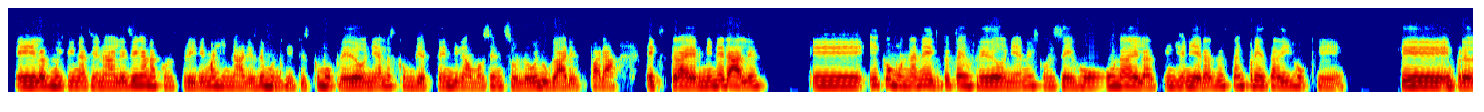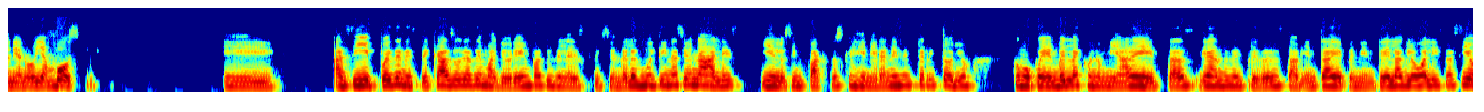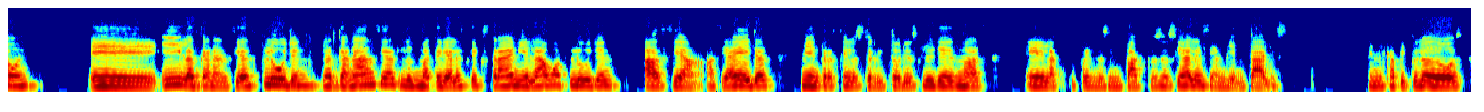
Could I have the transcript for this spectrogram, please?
Eh, las multinacionales llegan a construir imaginarios de municipios como Fredonia, los convierten, digamos, en solo lugares para extraer minerales eh, y como una anécdota, en Fredonia, en el consejo, una de las ingenieras de esta empresa dijo que, que en Fredonia no habían bosques. Eh, así, pues en este caso se hace mayor énfasis en la descripción de las multinacionales y en los impactos que generan en el territorio. Como pueden ver, la economía de estas grandes empresas está orientada dependiente de la globalización eh, y las ganancias fluyen, las ganancias, los materiales que extraen y el agua fluyen hacia, hacia ellas mientras que en los territorios fluye más eh, pues los impactos sociales y ambientales. En el capítulo 2,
